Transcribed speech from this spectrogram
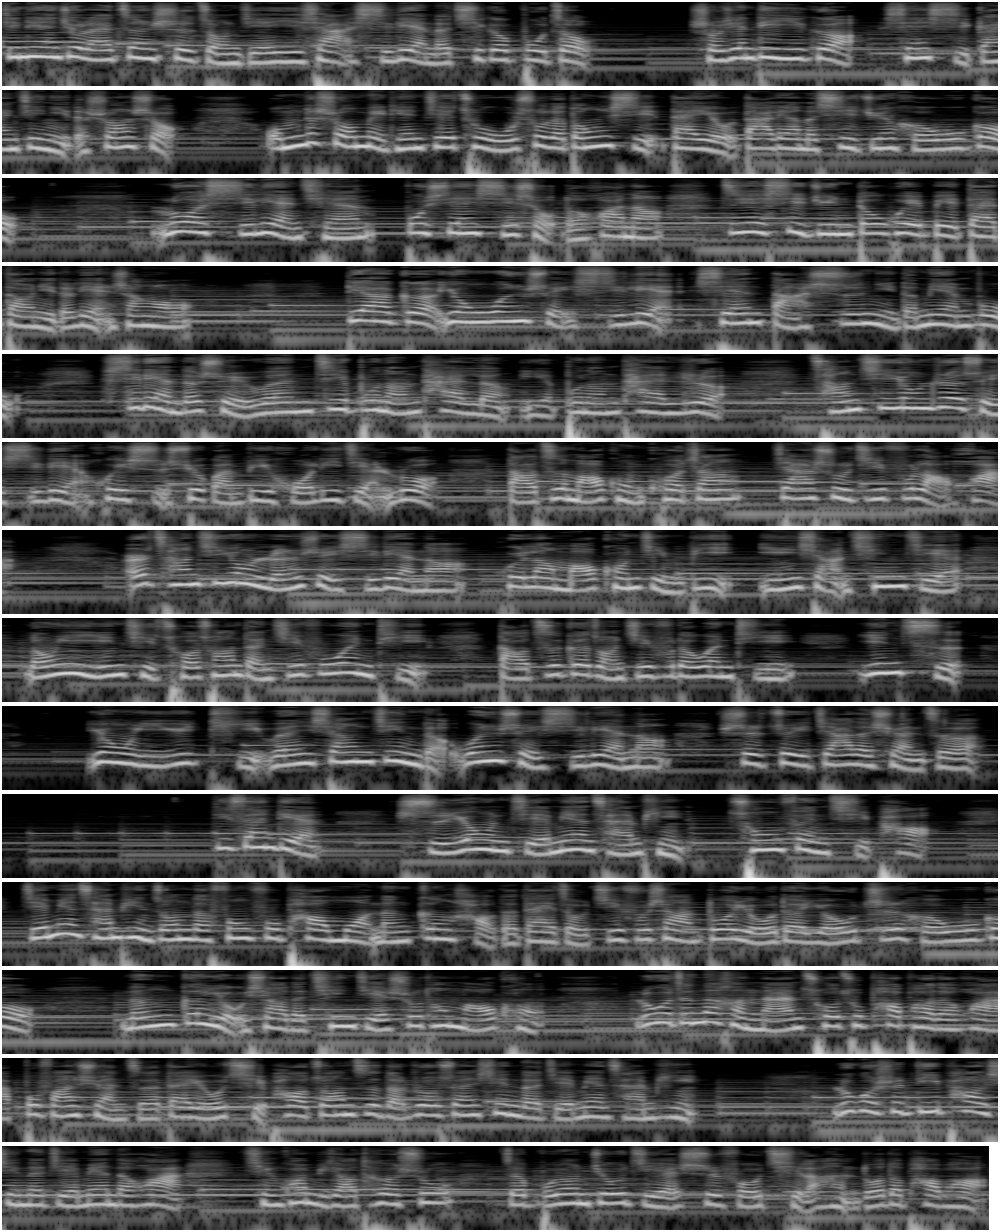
今天就来正式总结一下洗脸的七个步骤。首先，第一个，先洗干净你的双手。我们的手每天接触无数的东西，带有大量的细菌和污垢。若洗脸前不先洗手的话呢，这些细菌都会被带到你的脸上哦。第二个，用温水洗脸，先打湿你的面部。洗脸的水温既不能太冷，也不能太热。长期用热水洗脸会使血管壁活力减弱，导致毛孔扩张，加速肌肤老化。而长期用冷水洗脸呢，会让毛孔紧闭，影响清洁，容易引起痤疮等肌肤问题，导致各种肌肤的问题。因此，用与体温相近的温水洗脸呢，是最佳的选择。第三点，使用洁面产品充分起泡。洁面产品中的丰富泡沫能更好的带走肌肤上多油的油脂和污垢，能更有效的清洁疏通毛孔。如果真的很难搓出泡泡的话，不妨选择带有起泡装置的弱酸性的洁面产品。如果是低泡型的洁面的话，情况比较特殊，则不用纠结是否起了很多的泡泡。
